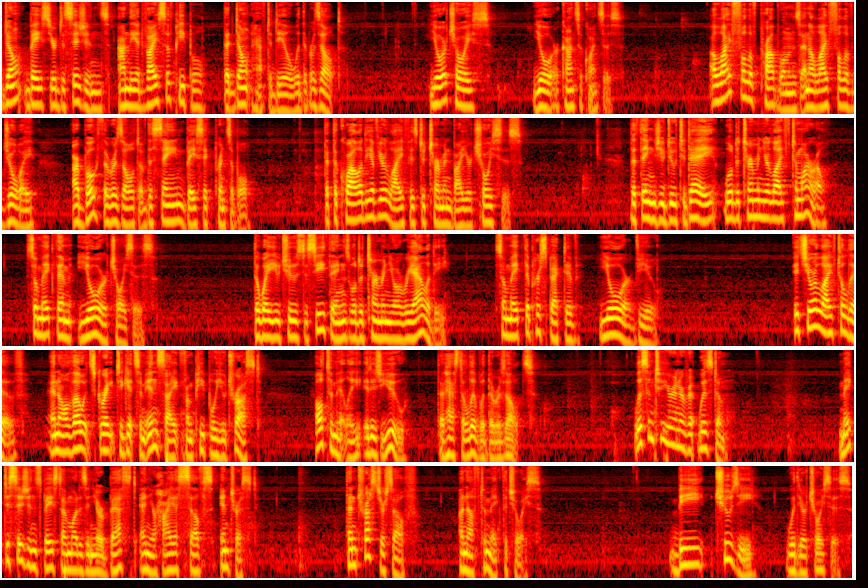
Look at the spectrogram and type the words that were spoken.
Don't base your decisions on the advice of people that don't have to deal with the result. Your choice, your consequences. A life full of problems and a life full of joy are both the result of the same basic principle that the quality of your life is determined by your choices. The things you do today will determine your life tomorrow, so make them your choices. The way you choose to see things will determine your reality, so make the perspective your view. It's your life to live, and although it's great to get some insight from people you trust, ultimately it is you that has to live with the results. Listen to your inner wisdom. Make decisions based on what is in your best and your highest self's interest. Then trust yourself enough to make the choice. Be choosy with your choices.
